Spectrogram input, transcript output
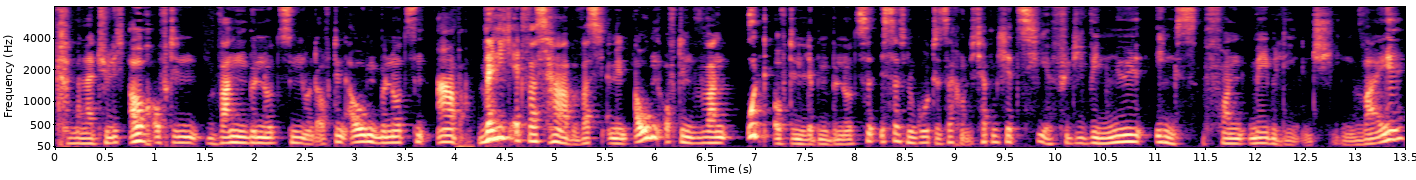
kann man natürlich auch auf den Wangen benutzen und auf den Augen benutzen. Aber wenn ich etwas habe, was ich an den Augen, auf den Wangen und auf den Lippen benutze, ist das eine gute Sache. Und ich habe mich jetzt hier für die Vinyl Inks von Maybelline entschieden. Weil,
